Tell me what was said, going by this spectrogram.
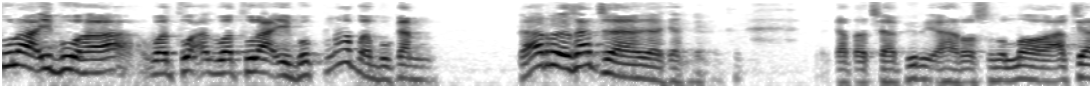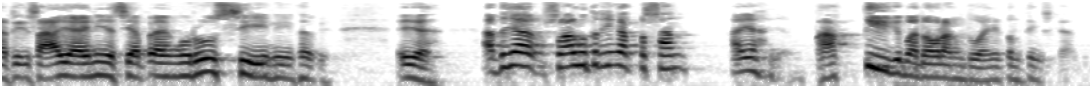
tula ibuha wa tula ibu. Kenapa bukan darah saja? Kata Jabir, ya Rasulullah, adik-adik saya ini siapa yang ngurusi ini? Tapi, iya. Artinya selalu teringat pesan ayahnya. Bakti kepada orang tuanya penting sekali.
